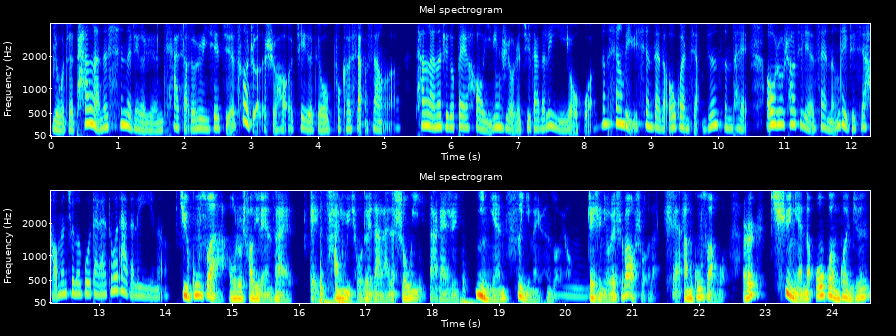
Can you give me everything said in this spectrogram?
有着贪婪的心的这个人，恰巧又是一些决策者的时候，这个就不可想象了。贪婪的这个背后，一定是有着巨大的利益诱惑。那么，相比于现在的欧冠奖金分配，欧洲超级联赛能给这些豪门俱乐部带来多大的利益呢？据估算啊，欧洲超级联赛给参与球队带来的收益大概是一年四亿美元左右，嗯这是《纽约时报》说的。是他们估算过。而去年的欧冠冠军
